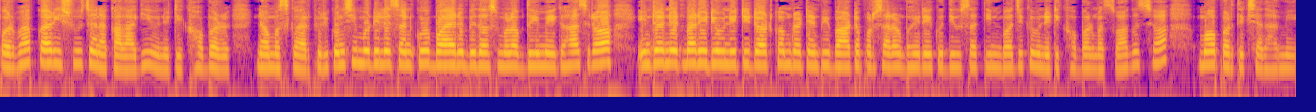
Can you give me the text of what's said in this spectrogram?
प्रभावकारी सूचनाका लागि युनिटी खबर। नमस्कार फ्रिक्वेन्सी मोडुलेसनको बयानब्बे दशमलव दुई मेघास र इन्टरनेटमा radio Unity dot com dot एनपीबाट प्रसारण भइरहेको दिउँसो तीन बजेको युनिटी खबरमा स्वागत छ। म प्रतीक्षा धामी।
